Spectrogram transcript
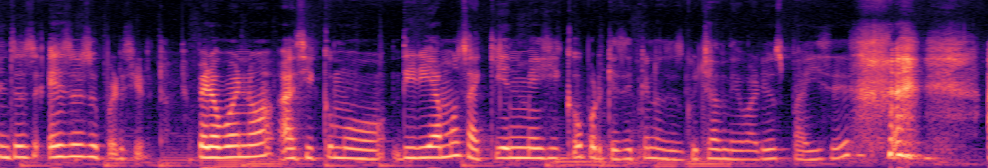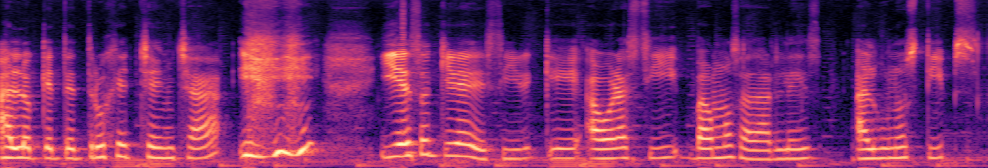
Entonces eso es súper cierto. Pero bueno, así como diríamos aquí en México, porque sé que nos escuchan de varios países, a lo que te truje chencha. Y, y eso quiere decir que ahora sí vamos a darles algunos tips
